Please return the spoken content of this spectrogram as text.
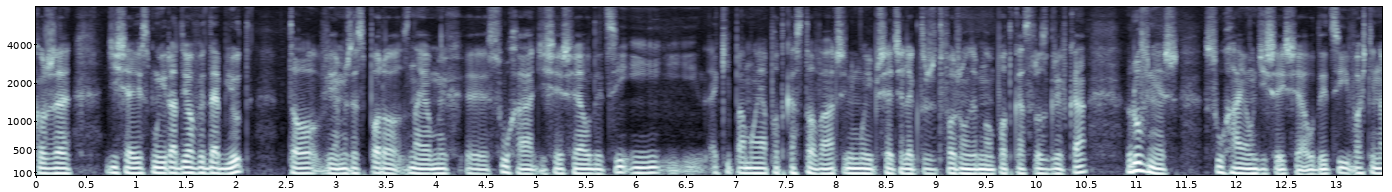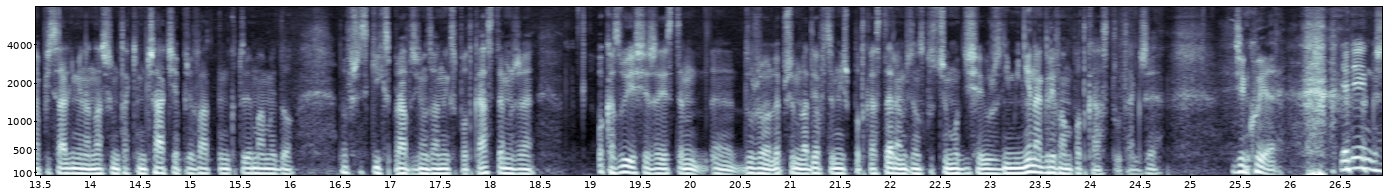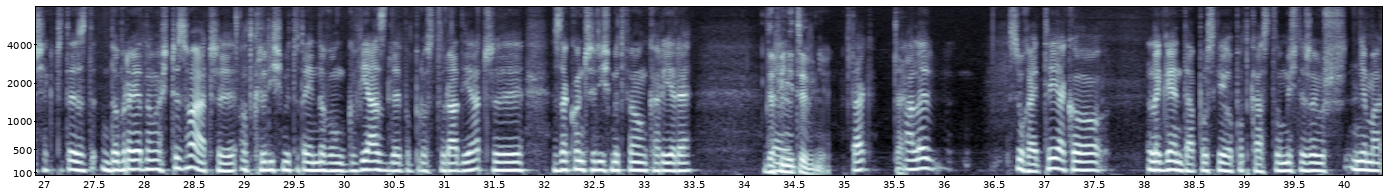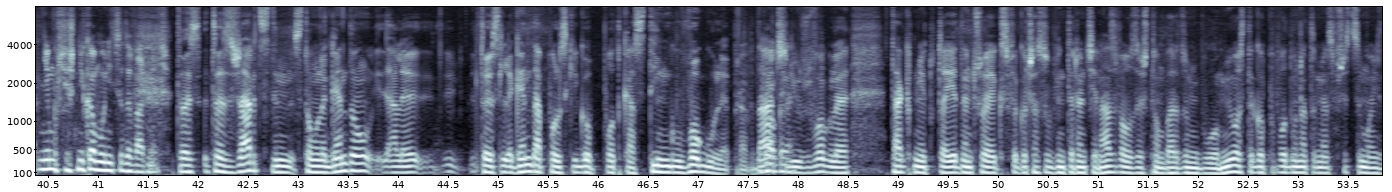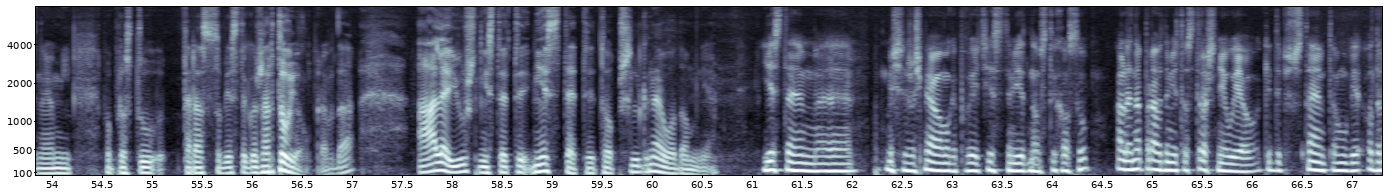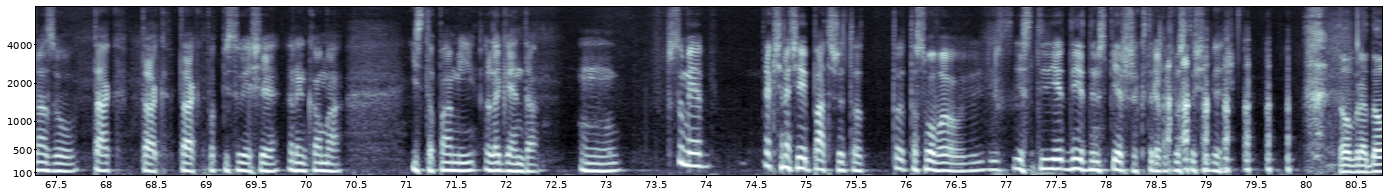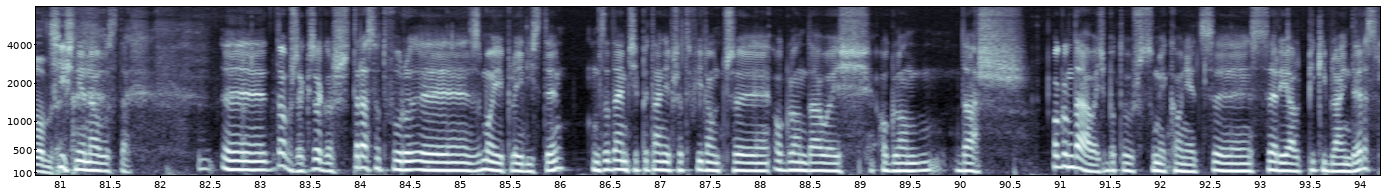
Jako, że dzisiaj jest mój radiowy debiut, to wiem, że sporo znajomych y, słucha dzisiejszej audycji i, i ekipa moja podcastowa, czyli moi przyjaciele, którzy tworzą ze mną podcast Rozgrywka, również słuchają dzisiejszej audycji i właśnie napisali mi na naszym takim czacie prywatnym, który mamy do, do wszystkich spraw związanych z podcastem, że okazuje się, że jestem e, dużo lepszym radiowcem niż podcasterem, w związku z czym od dzisiaj już z nimi nie nagrywam podcastu, także dziękuję. Ja nie wiem, Grzesiek, czy to jest dobra wiadomość, czy zła. Czy odkryliśmy tutaj nową gwiazdę po prostu radia, czy zakończyliśmy twoją karierę, Definitywnie. tak? Tak. Ale słuchaj, ty jako legenda polskiego podcastu, myślę, że już nie, ma, nie musisz nikomu nic udowadniać. To jest, to jest żart z, tym, z tą legendą, ale to jest legenda polskiego podcastingu w ogóle, prawda? W ogóle. Czyli już w ogóle tak mnie tutaj jeden człowiek swego czasu w internecie nazwał, zresztą bardzo mi było miło z tego powodu, natomiast wszyscy moi znajomi po prostu teraz sobie z tego żartują, prawda? Ale już niestety, niestety to przylgnęło do mnie. Jestem, e, myślę, że śmiało mogę powiedzieć, jestem jedną z tych osób, ale naprawdę mnie to strasznie ujęło. Kiedy przeczytałem to, mówię od razu tak, tak, tak, podpisuję się rękoma i stopami, legenda. Mm, W sumie, jak się na ciebie patrzy, to, to, to słowo jest, jest jed- jednym z pierwszych, które po prostu się, wiesz, Dobra, dobra. ciśnie na ustach. E, Dobrze, Grzegorz, teraz utwór e, z mojej playlisty. Zadałem ci pytanie przed chwilą, czy oglądałeś, oglądasz, oglądałeś, bo to już w sumie koniec, e, serial Peaky Blinders.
